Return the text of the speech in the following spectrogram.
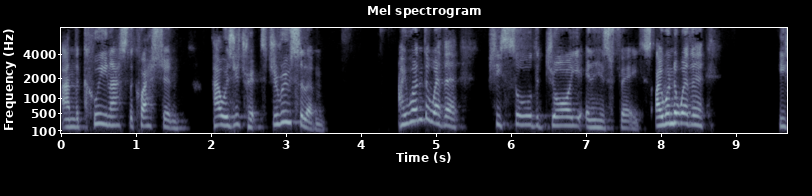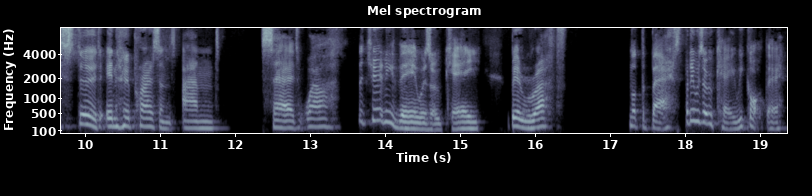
and the queen asked the question, How was your trip to Jerusalem? I wonder whether she saw the joy in his face. I wonder whether he stood in her presence and said, Well, the journey there was okay, a bit rough, not the best, but it was okay. We got there.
